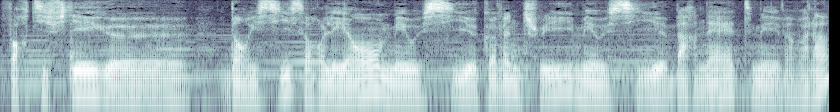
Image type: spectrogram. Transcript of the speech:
fortifiées euh, d'Henri VI, Orléans, mais aussi Coventry, mais aussi Barnet, mais voilà.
